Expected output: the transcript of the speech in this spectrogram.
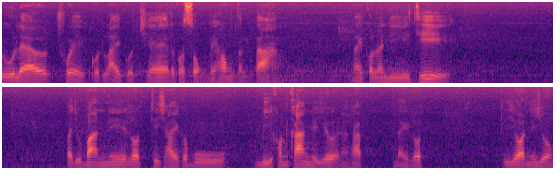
ดูแล้วช่วยกดไลค์กดแชร์ แล้วก็ส่งไปห้องต่างๆ ในกรณีที่ปัจจุบันนี้รถที่ใช้กระบูมีค่อนข้างเยอะๆนะครับ ในรถที่ยอดนิยม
